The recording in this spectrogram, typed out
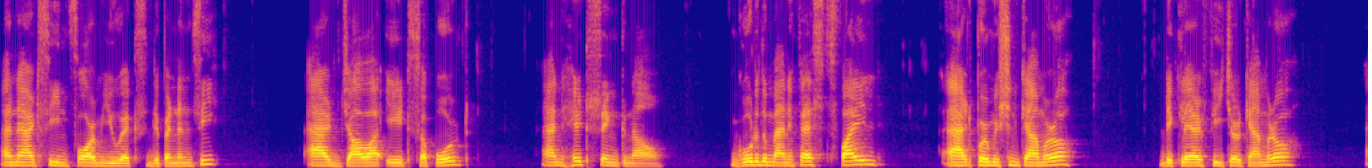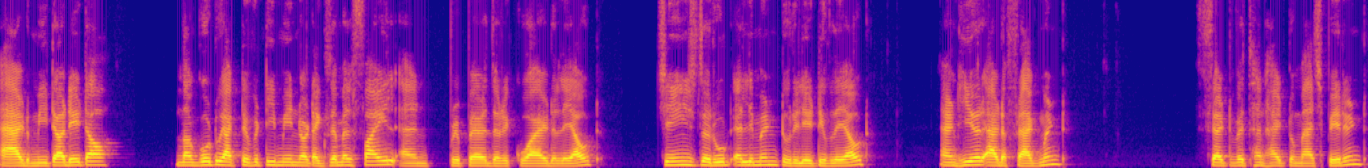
and add Sceneform UX dependency, add Java 8 support and hit sync now. Go to the manifests file, add permission camera, declare feature camera, add metadata. Now go to activity main.xml file and prepare the required layout. Change the root element to relative layout and here add a fragment. Set width and height to match parent.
